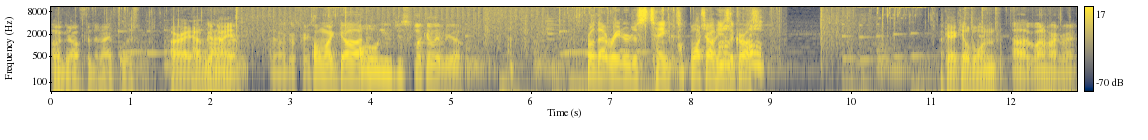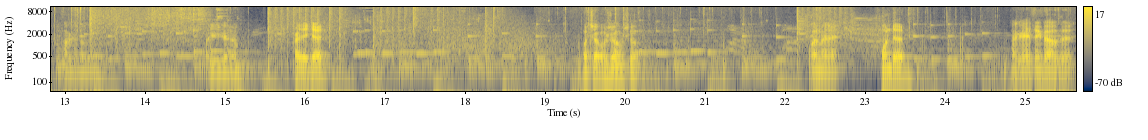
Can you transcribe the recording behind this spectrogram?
gonna go out for the night, boys. Alright, have a good night. Bro. I'll go first. Oh my god. Oh, you just fucking lit me up. Bro, that raider just tanked. Watch out, he's across. Okay, I killed one. Uh, one hard, right? I'll get over. Oh, you get him? Are they dead? Watch out, watch out, watch out. One minute. One dead. Okay, I think that was it.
